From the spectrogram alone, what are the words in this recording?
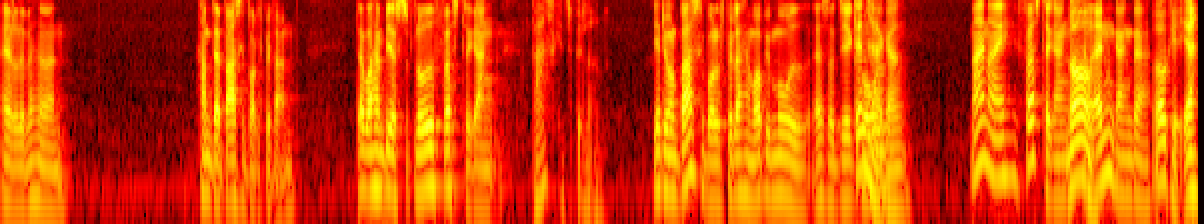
eller hvad hedder han, ham der basketballspilleren, der hvor han bliver slået første gang. Basketspilleren. Ja, det var en basketballspiller, han var op imod, altså Jake Den Paul. her gang. Nej, nej, første gang, Nå. eller anden gang der. Okay, ja.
